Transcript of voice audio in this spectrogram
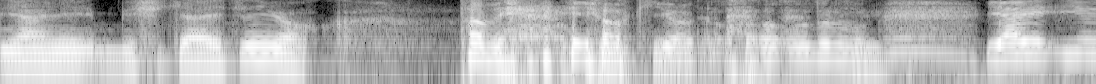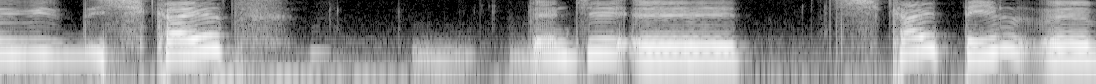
Yani bir şikayetin yok. Tabii yok yok. Olur mu? yani şikayet bence e, şikayet değil e,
